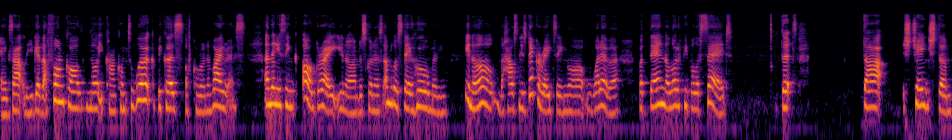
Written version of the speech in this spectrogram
exactly. You get that phone call no you can't come to work because of coronavirus. And then you think oh great you know i'm just gonna i'm gonna stay home and you know the house needs decorating or whatever. But then a lot of people have said that that changed them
